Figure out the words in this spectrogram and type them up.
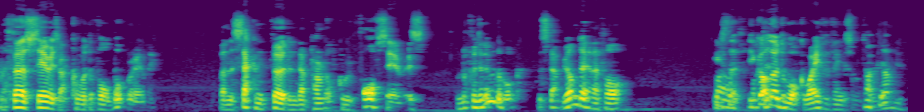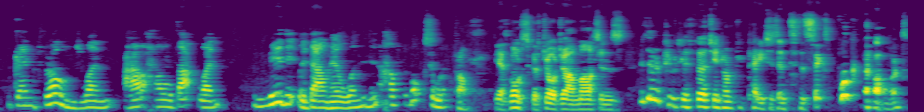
The first series I covered the full book really. When the second, third, and apparently upcoming fourth series had nothing to do with the book. They stepped beyond it, and I thought, you've got to learn to walk away from things sometimes, haven't you? Game of Thrones when how how that went immediately downhill when they didn't have the books to work from. Yes, mostly because George R. R. Martin's is there reputedly thirteen hundred pages into the sixth book at the moment.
